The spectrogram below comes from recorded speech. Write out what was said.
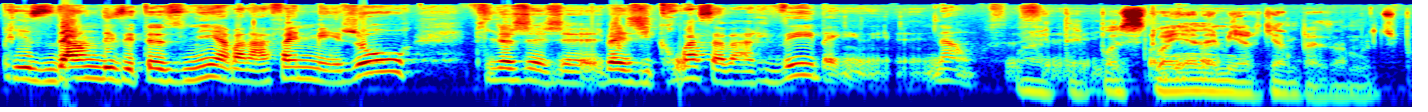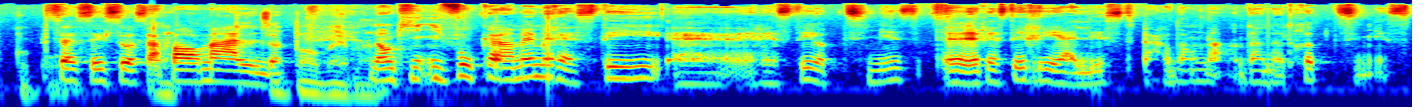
présidente des États-Unis avant la fin de mes jours, puis là, je, ben, j'y crois, ça va arriver. Ben non. Ça, ouais, t'es pas citoyenne américaine, par exemple. Tu peux pas. Ça, c'est ça, ça part mal. Ça part bien mal. Donc, il faut quand même rester, euh, rester optimiste, euh, rester réaliste, pardon, dans, dans, notre optimisme.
